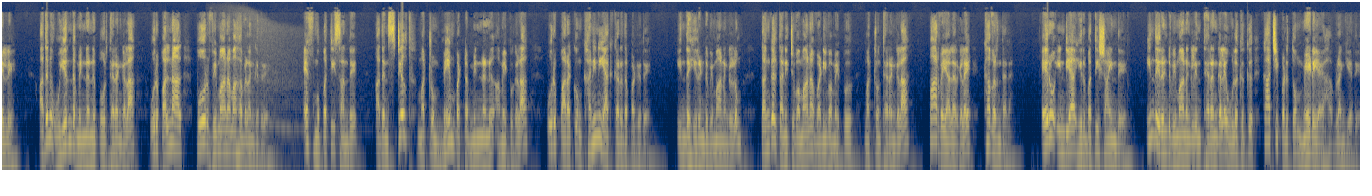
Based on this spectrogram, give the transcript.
ஏழு அதன் உயர்ந்த மின்னணு போர் திறங்களா ஒரு பல்நாள் போர் விமானமாக விளங்குது. எஃப் முப்பத்தி சந்து அதன் ஸ்டெல்த் மற்றும் மேம்பட்ட மின்னணு அமைப்புகளால் ஒரு பறக்கும் கணினியாக கருதப்படுகிறது இந்த இரண்டு விமானங்களும் தங்கள் தனித்துவமான வடிவமைப்பு மற்றும் திறங்களா பார்வையாளர்களை கவர்ந்தன ஏரோ இந்தியா இருபத்தி ஐந்து இந்த இரண்டு விமானங்களின் திறன்களை உலகுக்கு காட்சிப்படுத்தும் மேடையாக விளங்கியது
